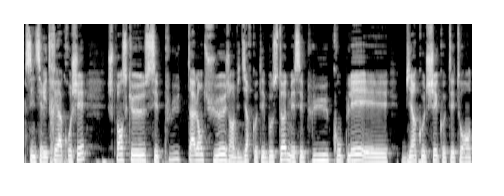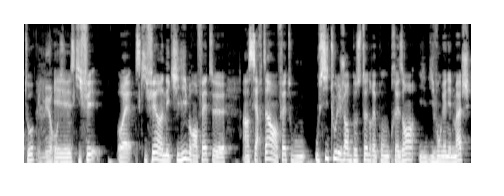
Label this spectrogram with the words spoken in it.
c'est une série très accrochée. Je pense que c'est plus talentueux, j'ai envie de dire côté Boston, mais c'est plus complet et bien coaché côté Toronto. Et, ce qui fait, ouais, ce qui fait un équilibre en fait. Euh, un certain en fait où, où si tous les joueurs de Boston répondent présents, ils, vont gagner le match.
